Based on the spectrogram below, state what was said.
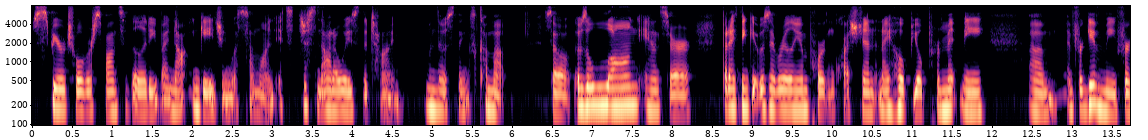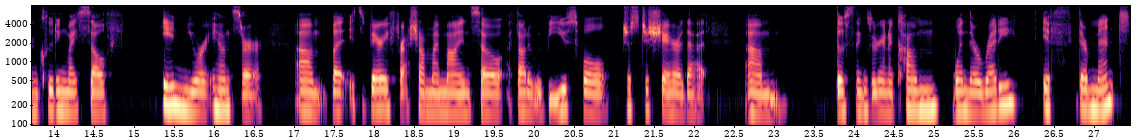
spiritual responsibility by not engaging with someone. It's just not always the time when those things come up. So it was a long answer, but I think it was a really important question. And I hope you'll permit me um, and forgive me for including myself in your answer. Um, but it's very fresh on my mind. So I thought it would be useful just to share that um, those things are going to come when they're ready, if they're meant,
